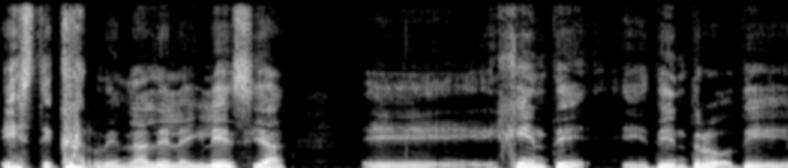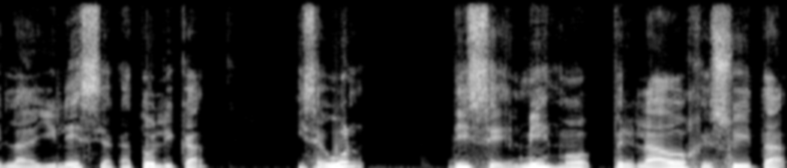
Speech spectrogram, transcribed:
este cardenal de la iglesia, eh, gente eh, dentro de la iglesia católica. Y según Dice el mismo prelado jesuita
